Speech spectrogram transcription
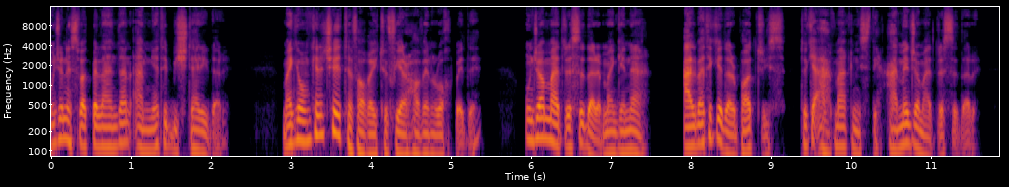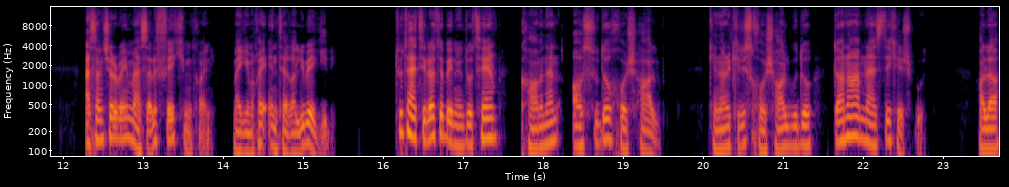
اونجا نسبت به لندن امنیت بیشتری داره. مگه ممکنه چه اتفاقایی تو فیرهاون رخ بده؟ اونجا مدرسه داره مگه نه؟ البته که داره پاتریس. تو که احمق نیستی. همه جا مدرسه داره. اصلا چرا به این مسئله فکر می‌کنی؟ مگه می‌خوای انتقالی بگیری؟ تو تعطیلات بین دو ترم کاملا آسوده و خوشحال بود. کنار کریس خوشحال بود و دانا هم نزدیکش بود. حالا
